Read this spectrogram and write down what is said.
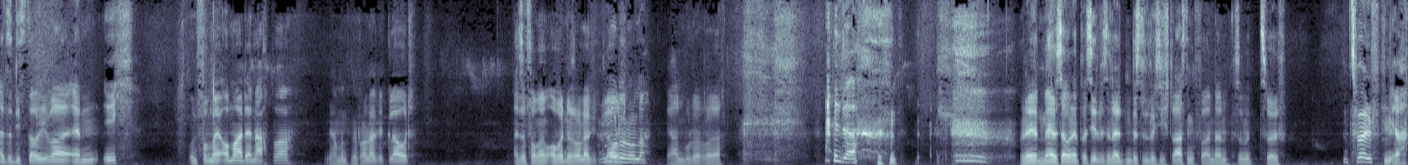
Also die Story war, ähm, ich und von meiner Oma, der Nachbar, wir haben uns einen Roller geklaut. Also von meinem Opa einen Roller geklaut. Motorroller. Ja, ein Motorroller. Alter. Und äh, mehr ist auch nicht passiert. Wir sind halt ein bisschen durch die Straßen gefahren dann, so mit zwölf. Zwölf. Ja.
